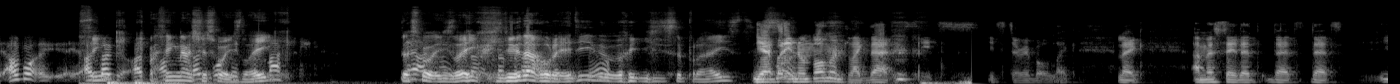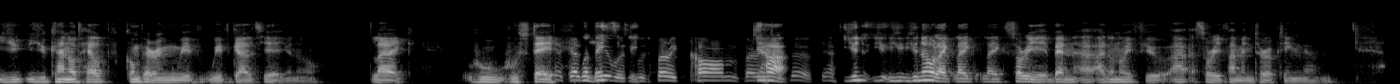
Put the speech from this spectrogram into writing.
I want. I, think- don't, I, I think that's just what he's like. mask- That's Yeah, what he's like. that- you that- knew that that- already. yeah. though. He's surprised. Yeah, but in a moment like that, it's it's, it's terrible. Like like I must say that that that you you cannot help comparing with with Galtier. You know, like who who stayed. Yeah, well, Galtier was, was very calm, very Yeah. reserved. Yeah. you, you you you know like like like sorry Ben uh, I don't know if you uh, sorry if I'm interrupting um,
